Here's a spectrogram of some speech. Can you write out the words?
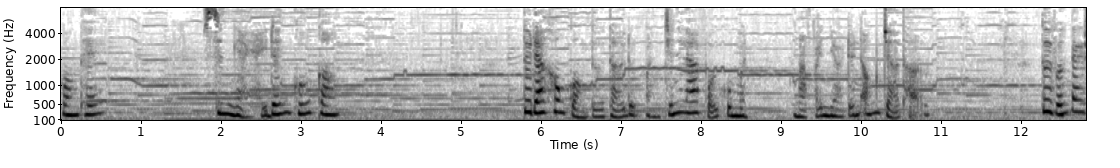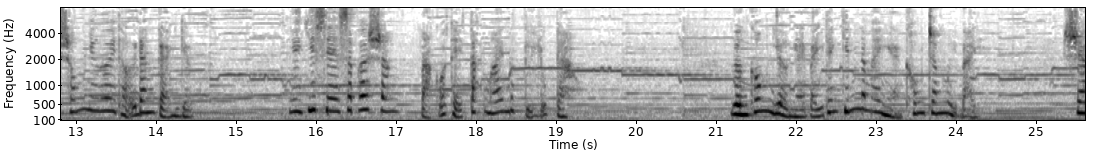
con thế? Xin Ngài hãy đến cứu con. Tôi đã không còn tự thở được bằng chính lá phổi của mình, mà phải nhờ đến ống trợ thở. Tôi vẫn đang sống nhưng hơi thở đang cạn dần. Như chiếc xe sắp hết xăng Và có thể tắt máy bất kỳ lúc nào. Gần 0 giờ ngày 7 tháng 9 năm 2017 Xe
